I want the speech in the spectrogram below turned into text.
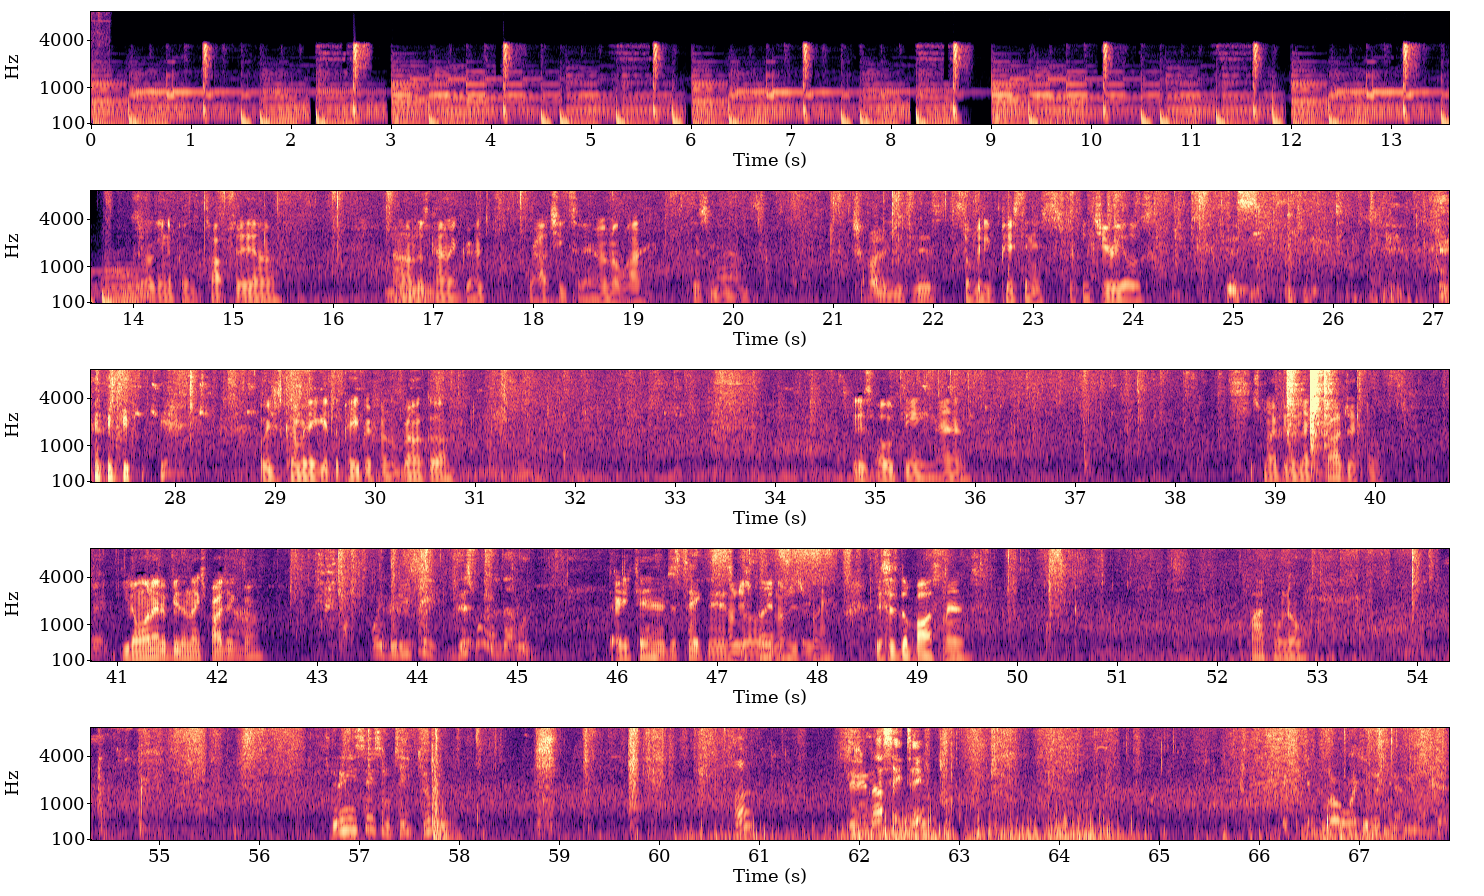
So we're gonna paint the top today on. No, I'm just kind of grunt, grouchy today. I don't know why. This man. Should probably use this. Somebody pissed in his freaking Cheerios. This. We're just coming to get the paper from the Bronco. Look at this old thing, man. This might be the next project, bro. You don't want it to be the next project, bro? Wait, did he say this one or that one? 30k? Here, just take this. I'm just bro. playing, I'm just take playing. This is the boss man's. 5.0. Didn't he say some tape too? Huh? Did he not say tape? Bro, why are you looking at me like that?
